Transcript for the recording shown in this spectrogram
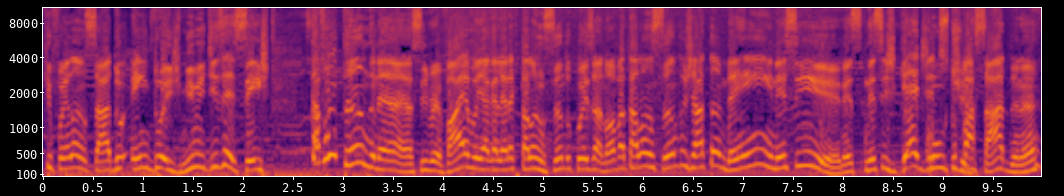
que foi lançado em 2016. Tá voltando, né? Esse revival e a galera que tá lançando coisa nova tá lançando já também nesse, nesse- nesses gadgets Cult. do passado, né?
